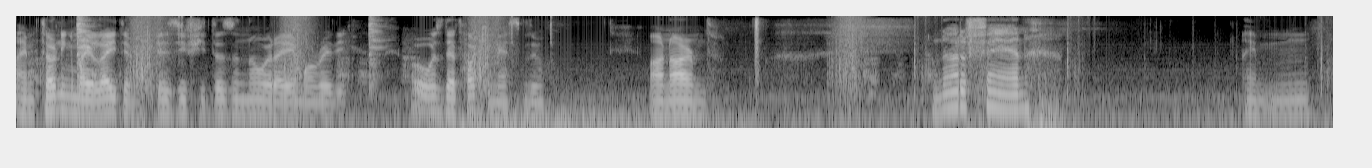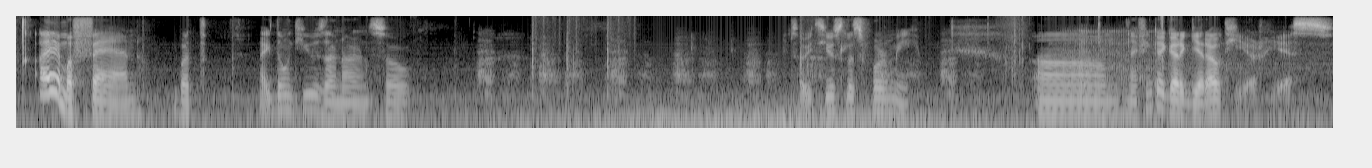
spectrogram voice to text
I'm turning my light as if he doesn't know where I am already. What was that hockey mask do? Unarmed. Not a fan. I'm I am a fan, but I don't use unarmed, so so it's useless for me. Um, I think I gotta get out here. Yes.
